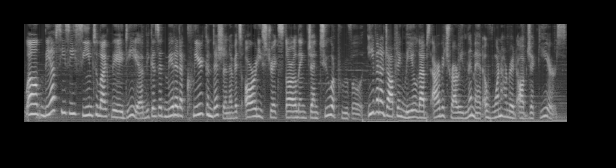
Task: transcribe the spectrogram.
Well, the FCC seemed to like the idea because it made it a clear condition of its already strict Starlink Gen 2 approval, even adopting LeoLabs' arbitrary limit of 100 object years.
